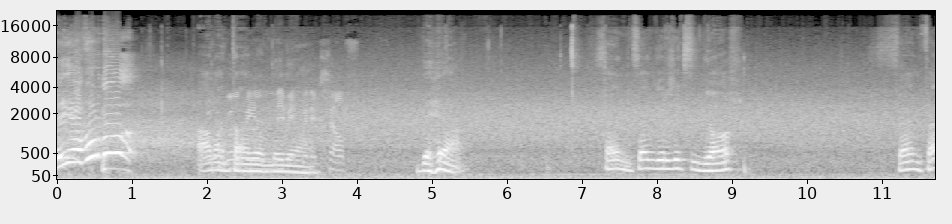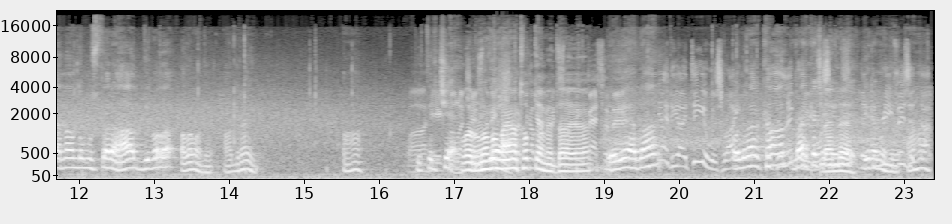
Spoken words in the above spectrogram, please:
De Gea vurdu. Aman tanrım De living Gea. with himself. De Gea. Sen sen göreceksin diyor. Sen Fernando Mustera ha Dybala alamadı. Adrian. Aha. Peter Cech. Ulan Ronaldo'nun ayağına top gelmedi daha ya. Öyle adam. Oliver Kahn ver kaçısını giremedi. Aha.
